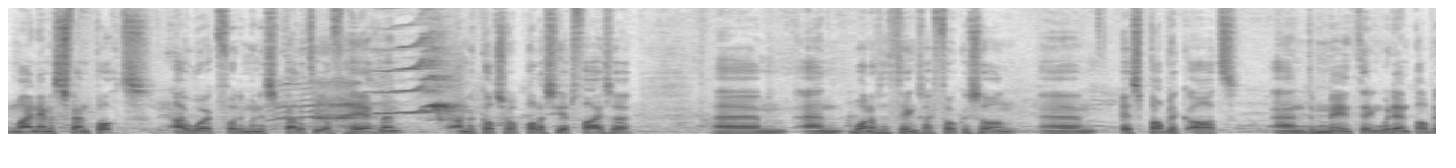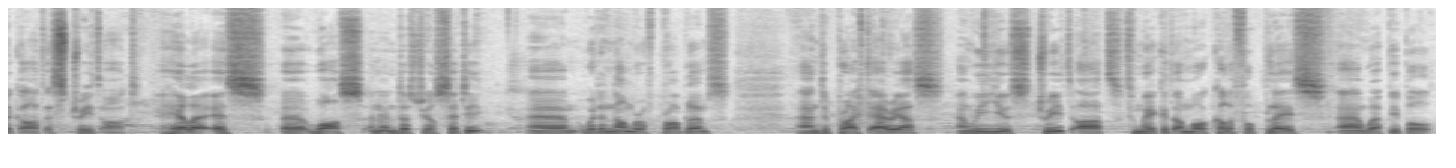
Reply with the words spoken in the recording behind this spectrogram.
My name is Sven Portz. I work for the municipality of Heerlen. I'm a cultural policy advisor um, and one of the things I focus on um, is public art and the main thing within public art is street art. Heerlen is, uh, was an industrial city um, with a number of problems and deprived areas and we use street art to make it a more colorful place uh, where people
